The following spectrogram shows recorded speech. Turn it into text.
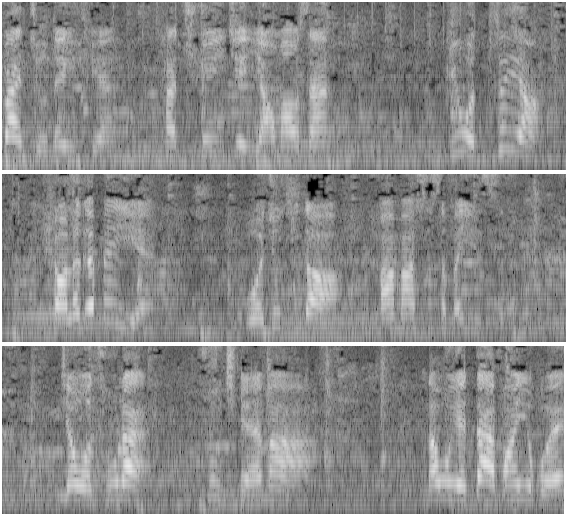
办酒那一天她缺一件羊毛衫，给我这样瞟了个媚眼，我就知道妈妈是什么意思了。叫我出来付钱嘛，那我也大方一回。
